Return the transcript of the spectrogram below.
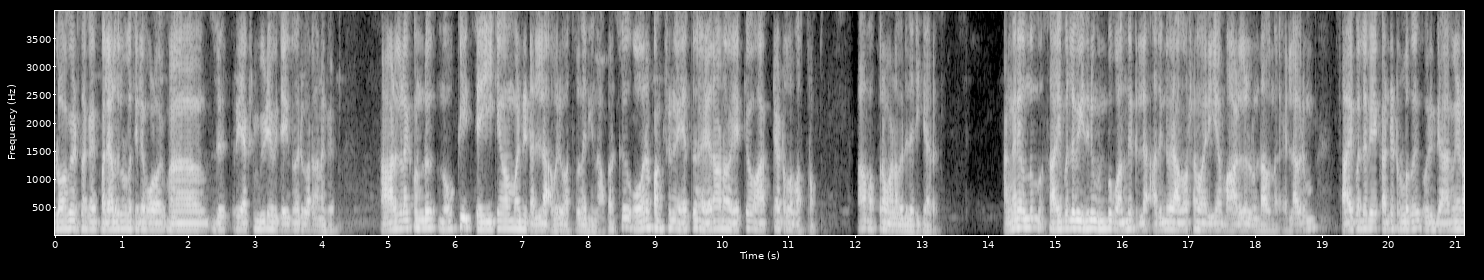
ബ്ലോഗേഴ്സൊക്കെ മലയാളത്തിലുള്ള ചില റിയാക്ഷൻ വീഡിയോ ഒക്കെ ചെയ്യുന്നവർ പറഞ്ഞ കണക്ക് ആളുകളെ കൊണ്ട് നോക്കി ചെയ്യിക്കാൻ വേണ്ടിയിട്ടല്ല അവർ വസ്ത്രം ധരിക്കുന്നത്. അവർക്ക് ഓരോ ഫംഗ്ഷനും ഏത് ഏതാണോ ഏറ്റവും ആപ്റ്റ് ആയിട്ടുള്ള വസ്ത്രം ആ വസ്ത്രമാണ് അവർ ധരിക്കാറ്. അങ്ങനെയൊന്നും സായി പല്ലവി ഇതിനു മുൻപ് വന്നിട്ടില്ല. അതിന്റെ ഒരു ആഘോഷമായിരിക്കാം ആളുകൾ ഉണ്ടാകുന്നത് എല്ലാവരും സായി പല്ലവിയെ കണ്ടിട്ടുള്ളത് ഒരു ഗ്രാമീണ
